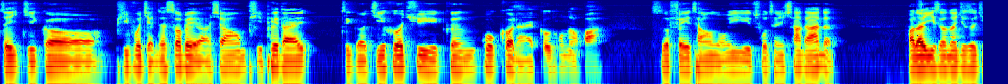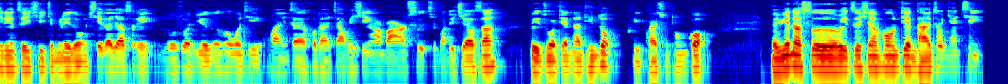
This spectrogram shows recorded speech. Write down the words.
这几个皮肤检测设备啊相匹配的。这个集合去跟顾客来沟通的话，是非常容易促成下单的。好的，以上呢就是今天这一期节目内容，谢谢大家收听。如果说你有任何问题，欢迎在后台加微信二八二四七八六七幺三，备注电台听众，可以快速通过。本月呢是微知先锋电台周年庆，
